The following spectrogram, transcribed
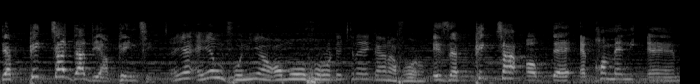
the picture that they are painting ɛyɛ ɛyɛ mfoni a ɔmo horo de kyerɛ ghanafoɔ no. is a picture of the economy um,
